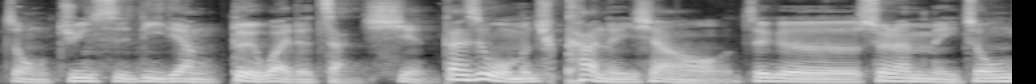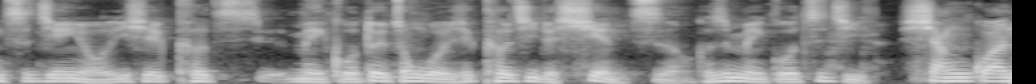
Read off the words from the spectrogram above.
这种军事力量对外的展现？但是我们去看了一下哦，这个虽然美中之间有一些科技，美国对中国有些科技的限制哦，可是美国自己相关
